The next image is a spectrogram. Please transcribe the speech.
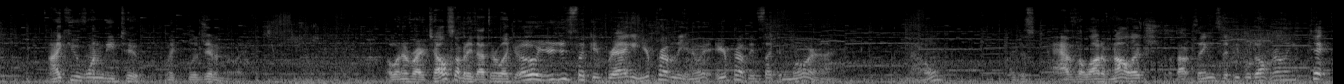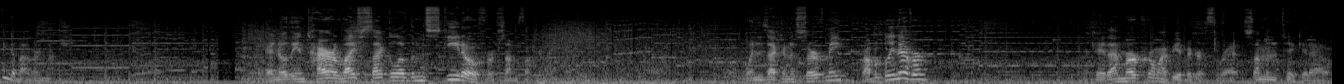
IQ of 1v2, like, legitimately. But whenever I tell somebody that, they're like, oh, you're just fucking bragging, you're probably, you're probably fucking moron. No. I just have a lot of knowledge about things that people don't really think about very much. Like, I know the entire life cycle of the mosquito for some fucking reason. When is that going to serve me? Probably never. Okay, that Murkrow might be a bigger threat, so I'm going to take it out.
